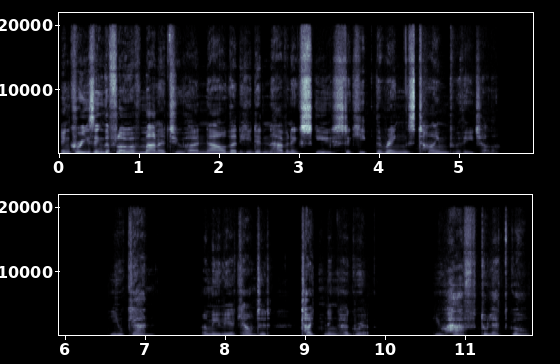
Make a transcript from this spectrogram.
increasing the flow of mana to her now that he didn't have an excuse to keep the rings timed with each other. You can, Amelia countered, tightening her grip. You have to let go.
